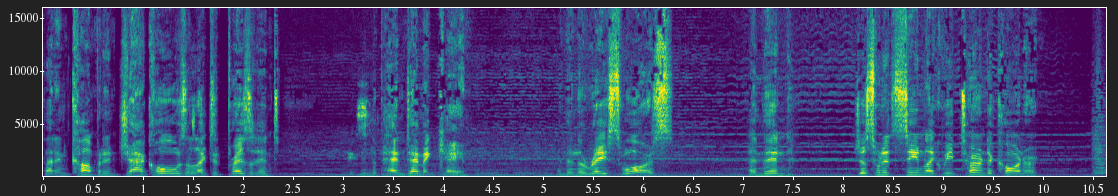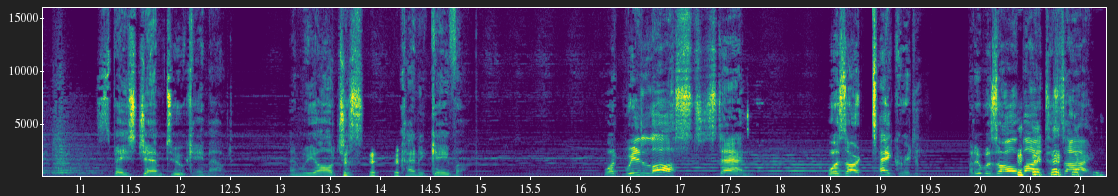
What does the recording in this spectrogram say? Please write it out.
that incompetent jackhole was elected president. And then the pandemic came. And then the race wars. And then, just when it seemed like we'd turned a corner, Space Jam 2 came out. And we all just kind of gave up. What we lost, Stan, was our integrity. But it was all by design.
